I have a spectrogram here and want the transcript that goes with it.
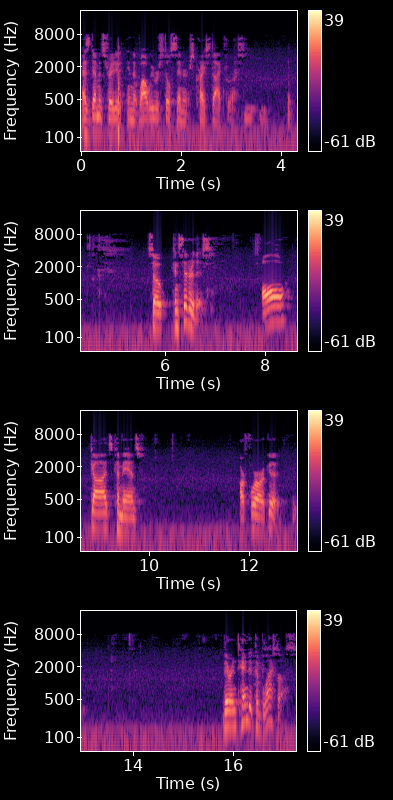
as demonstrated in that while we were still sinners, Christ died for us. So consider this. All God's commands are for our good. They're intended to bless us.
